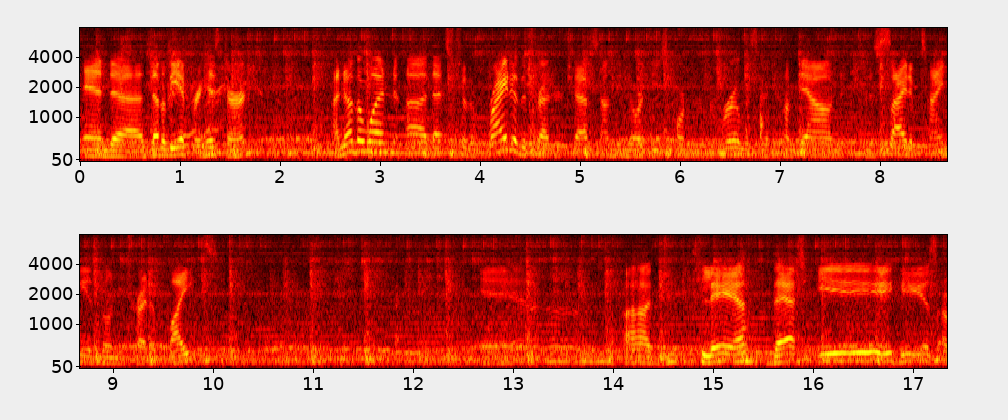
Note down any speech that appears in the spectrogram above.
and uh, that'll be it for his turn. Another one uh, that's to the right of the treasure chest on the northeast corner of the room is going to come down to the side of Tiny. Is going to try to bite. I declare that is a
